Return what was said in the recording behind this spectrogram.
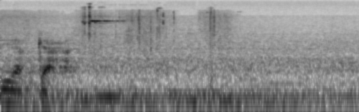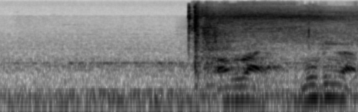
CF gas. All right, moving up.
